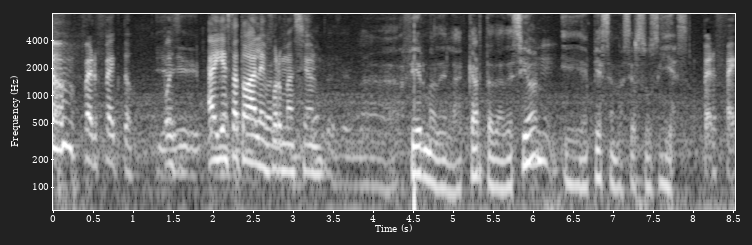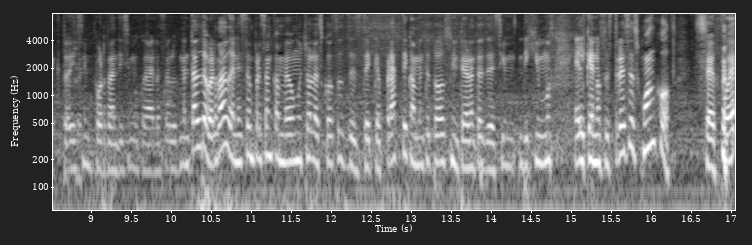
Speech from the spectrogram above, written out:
No. Perfecto. Pues ahí ahí está toda la información. desde la firma de la carta de adhesión y empiezan a hacer sus guías. Perfecto, y es importantísimo cuidar la salud mental. De verdad, en esta empresa han cambiado mucho las cosas desde que prácticamente todos sus integrantes dijimos, el que nos estresa es Juanjo. Se fue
